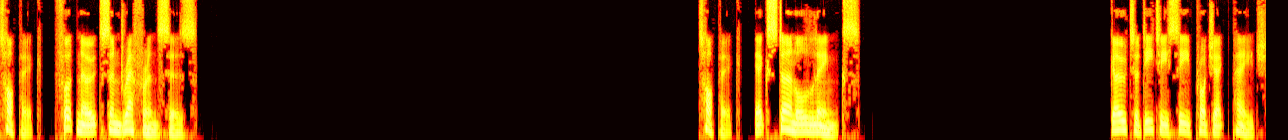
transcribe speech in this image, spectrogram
Topic: Footnotes and references. Topic: External links. Go to DTC project page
